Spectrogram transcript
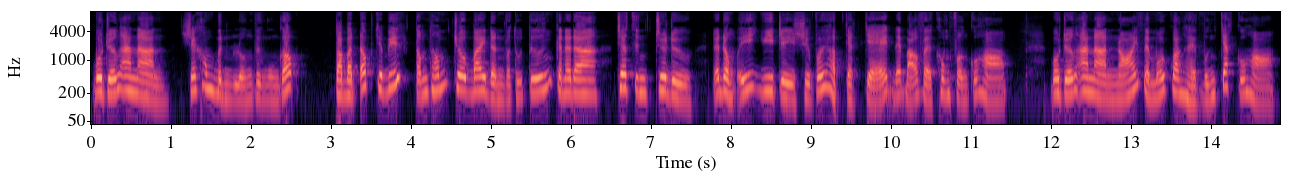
Bộ trưởng Anand sẽ không bình luận về nguồn gốc. Tòa Bạch Ốc cho biết Tổng thống Joe Biden và Thủ tướng Canada Justin Trudeau đã đồng ý duy trì sự phối hợp chặt chẽ để bảo vệ không phận của họ. Bộ trưởng Anand nói về mối quan hệ vững chắc của họ.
